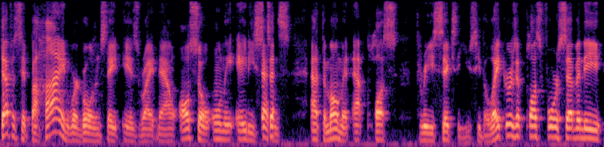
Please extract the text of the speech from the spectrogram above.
deficit behind where Golden State is right now. Also, only 80 cents at the moment at plus 360. You see the Lakers at plus 470,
